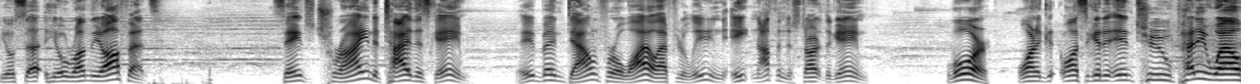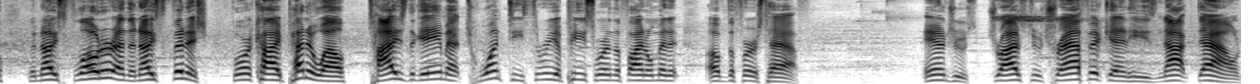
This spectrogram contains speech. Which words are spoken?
He'll set, he'll run the offense. Saints trying to tie this game. They've been down for a while after leading 8 0 to start the game. Lore want to wants to get it into Pennywell. The nice floater and the nice finish for Kai Pennywell ties the game at 23 apiece. We're in the final minute of the first half. Andrews drives through traffic and he's knocked down.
